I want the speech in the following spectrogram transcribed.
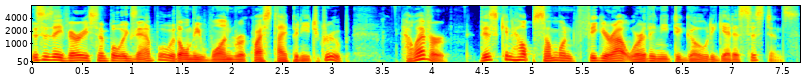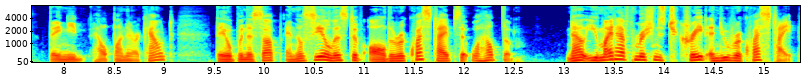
This is a very simple example with only one request type in each group. However, this can help someone figure out where they need to go to get assistance. They need help on their account, they open this up, and they'll see a list of all the request types that will help them. Now, you might have permissions to create a new request type.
